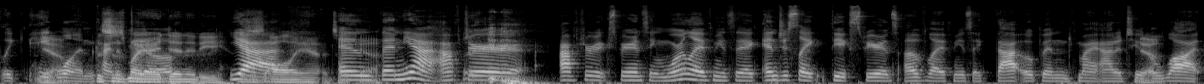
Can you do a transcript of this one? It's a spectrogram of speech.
like hate yeah. one. This is my deal. identity. Yeah. This is all I am. Like, and yeah. then yeah after after experiencing more live music and just like the experience of live music that opened my attitude Yeah. a lot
